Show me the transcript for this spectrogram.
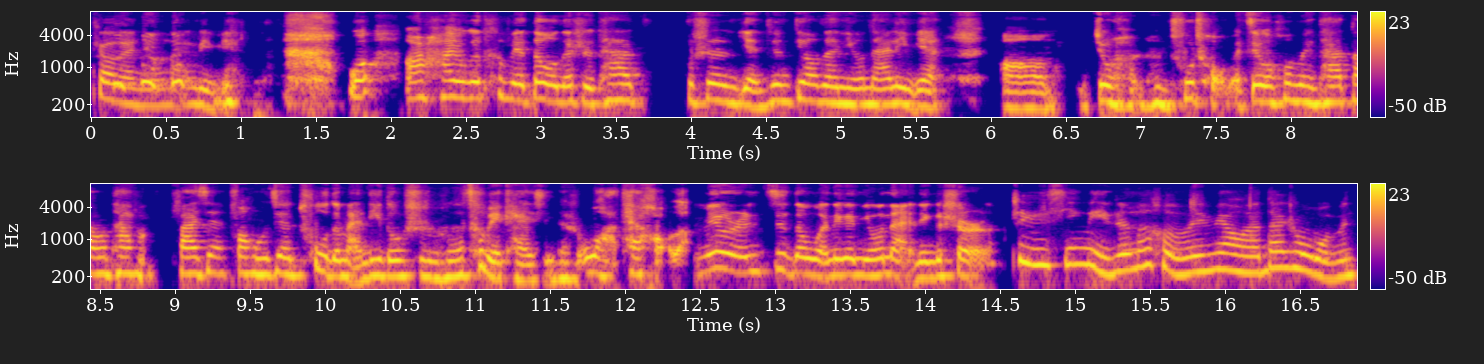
掉在牛奶里面。我啊，还有个特别逗的是他。不是眼镜掉在牛奶里面，嗯，就很很出丑嘛。结果后面他当他发现方鸿渐吐的满地都是的时候，他特别开心。他说：“哇，太好了，没有人记得我那个牛奶那个事儿了。”这个心理真的很微妙啊。但是我们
